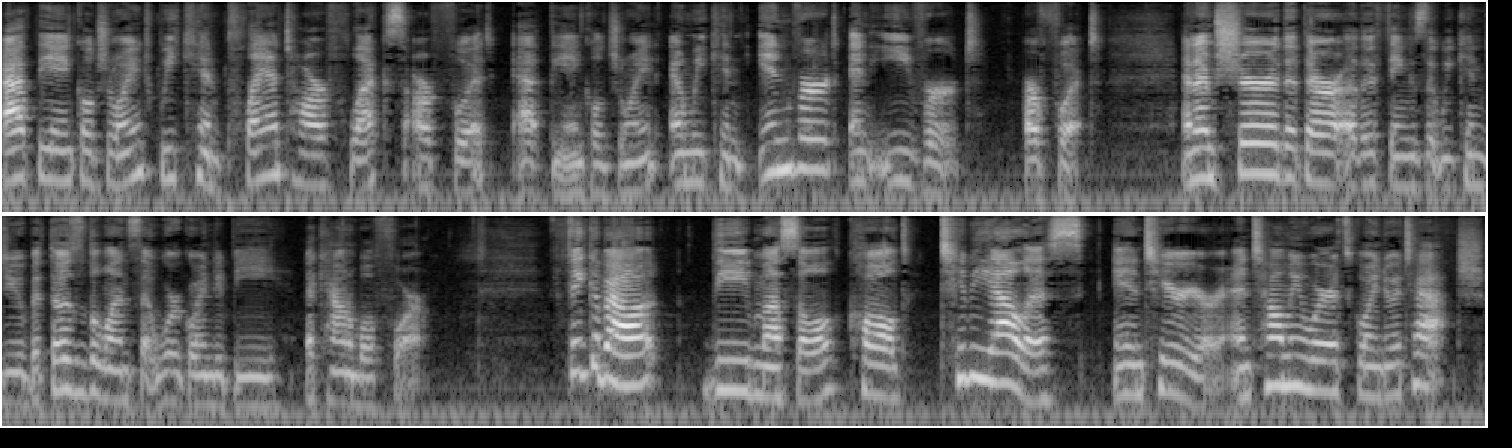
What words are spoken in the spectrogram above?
at the ankle joint. We can plantar flex our foot at the ankle joint, and we can invert and evert our foot. And I'm sure that there are other things that we can do, but those are the ones that we're going to be accountable for. Think about the muscle called tibialis anterior and tell me where it's going to attach.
